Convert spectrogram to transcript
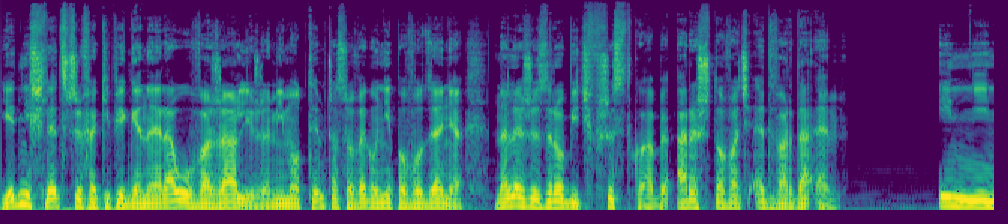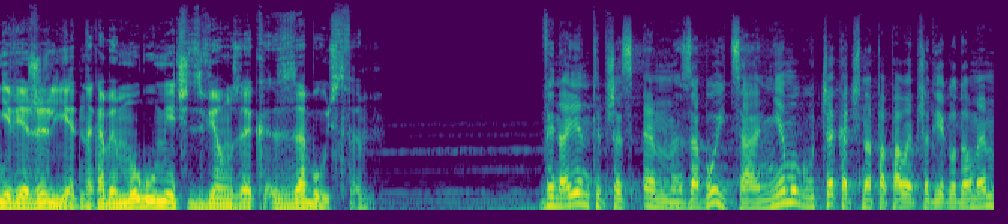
Jedni śledczy w ekipie generału uważali, że mimo tymczasowego niepowodzenia należy zrobić wszystko, aby aresztować Edwarda M. Inni nie wierzyli jednak, aby mógł mieć związek z zabójstwem. Wynajęty przez M zabójca nie mógł czekać na papałę przed jego domem,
